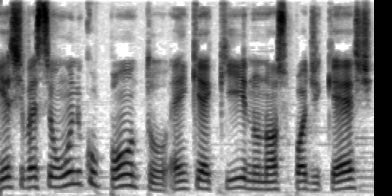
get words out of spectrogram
este vai ser o único ponto em que aqui no nosso podcast,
